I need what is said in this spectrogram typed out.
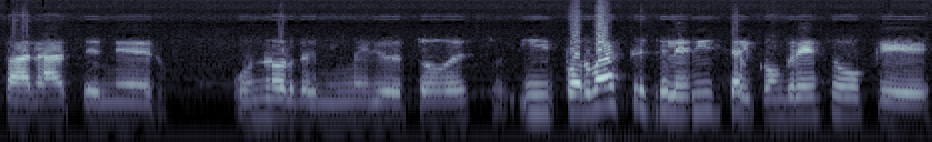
para tener un orden en medio de todo esto. Y por más que se le dice al Congreso que,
